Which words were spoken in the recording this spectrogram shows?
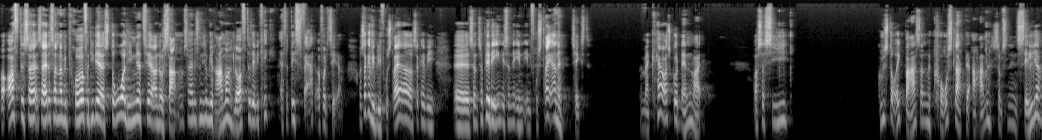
Og ofte så, så er det sådan, når vi prøver at få de der store linjer til at nå sammen, så er det sådan, ligesom vi rammer loftet der. Vi kan ikke, altså, det er svært at få det til at. Og så kan vi blive frustreret, og så, kan vi, øh, sådan, så bliver det egentlig sådan en, en frustrerende tekst. Men man kan også gå den anden vej, og så sige, Gud står ikke bare sådan med korslagte arme, som sådan en sælger,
